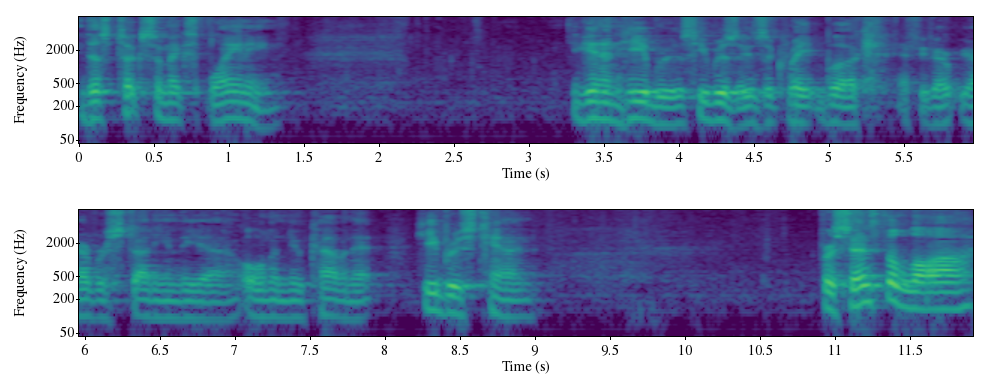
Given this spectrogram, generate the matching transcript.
This took some explaining. Again, in Hebrews, Hebrews is a great book if you're ever, you're studying the uh, Old and New Covenant. Hebrews 10. For since the law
